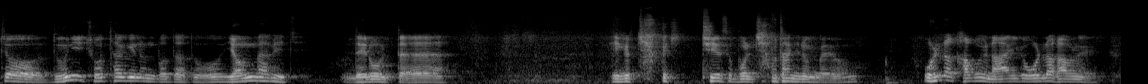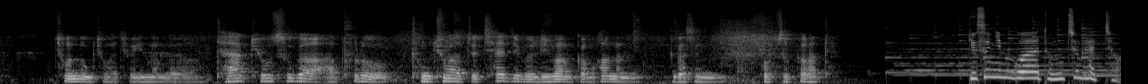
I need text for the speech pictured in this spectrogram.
저 눈이 좋다기는 보다도 영감이지. 내려올 때 이거 자꾸 뒤에서 뭘 잡고 다니는 거예요. 올라가 보면 아 이거 올라가면 좋은 동충하초가 있는 거예요. 대학 교수가 앞으로 동충하초 채집을 이만큼 하는 것은 없을 것 같아. 교수님과 동충하초.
